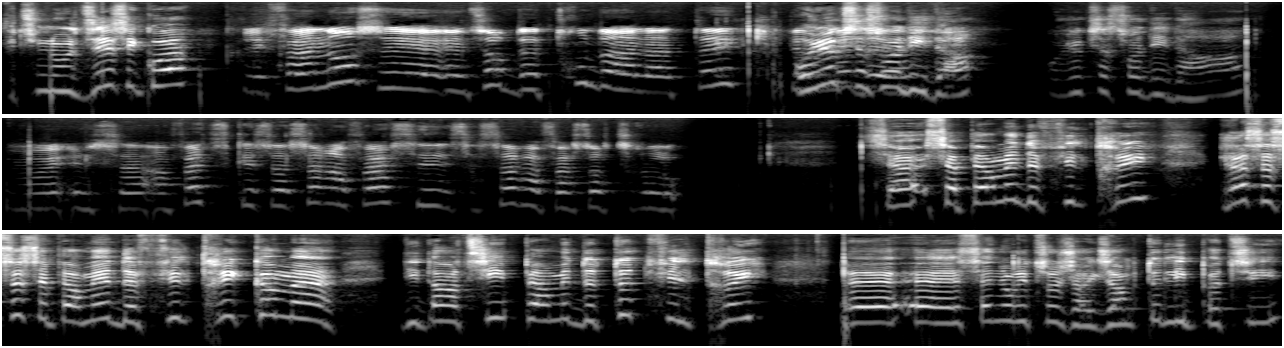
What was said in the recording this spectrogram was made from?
peux-tu nous le dire, c'est quoi? Les fanons, c'est une sorte de trou dans la tête. qui Au lieu que ce de- soit des dents. Au lieu que ce soit des dents. hein. Ouais, ça, en fait, ce que ça sert à faire, c'est ça sert à faire sortir l'eau. Ça, ça permet de filtrer. Grâce à ça, ça permet de filtrer comme un, des dentiers, permet de tout filtrer euh, euh, sa nourriture. Par exemple, tous les petits.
